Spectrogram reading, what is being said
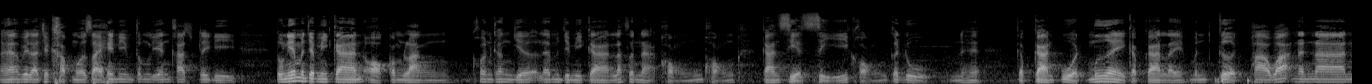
นะฮะเวลาจะขับมอไซค์ให้นิ่มต้องเลี้ยงคัชได้ดี ตรงนี้มันจะมีการออกกำลังค่อนข้างเยอะ และมันจะมีการลักษณะของของการเสียดสีของกระดูกนะฮะ กับการปวดเมื่อยกับการอะไร มันเกิดภาวะนานๆ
